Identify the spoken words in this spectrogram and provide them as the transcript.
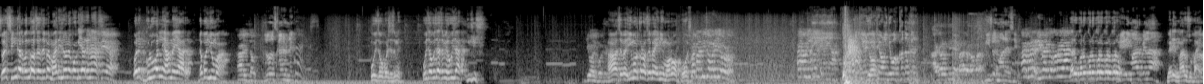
સોય સિંગલ બંધો છે સાહેબ મારી લ્યો ને કોક યાર એને ઓલે ગ્લુઅલની સામે યાર ડબલ્યુ માં. હાલ જાવ જોરસ સ્કાય ને કોઈ જવું પડશે સમીર કોઈ જાવ જા સમીર હુઈ જા. હા છે ભાઈ ઇમોટ કરો છે કરો એની મરો સામાન બીજો મરી ગયો લોડો ખતમ કર. મારા બાપા. બીજો મારે છે. કરો યાર. કરું કરું કરું કરું કરું. કરું માર પેલા. મેડીને મારું છું ભાઈ.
